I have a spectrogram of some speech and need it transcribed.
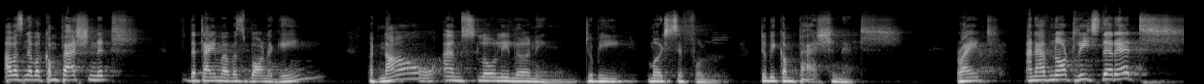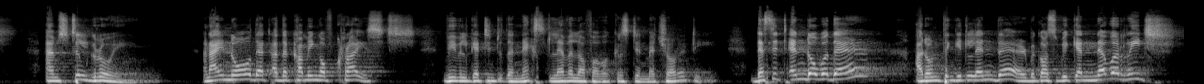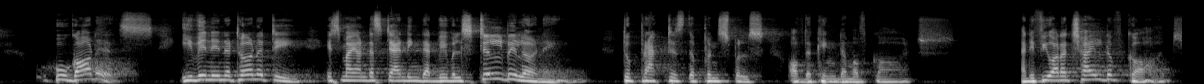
I was never compassionate the time I was born again. But now I'm slowly learning to be merciful, to be compassionate, right? And I have not reached there yet. I'm still growing. And I know that at the coming of Christ, we will get into the next level of our Christian maturity. Does it end over there? I don't think it'll end there because we can never reach who God is. Even in eternity, it's my understanding that we will still be learning to practice the principles of the kingdom of God. And if you are a child of God,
